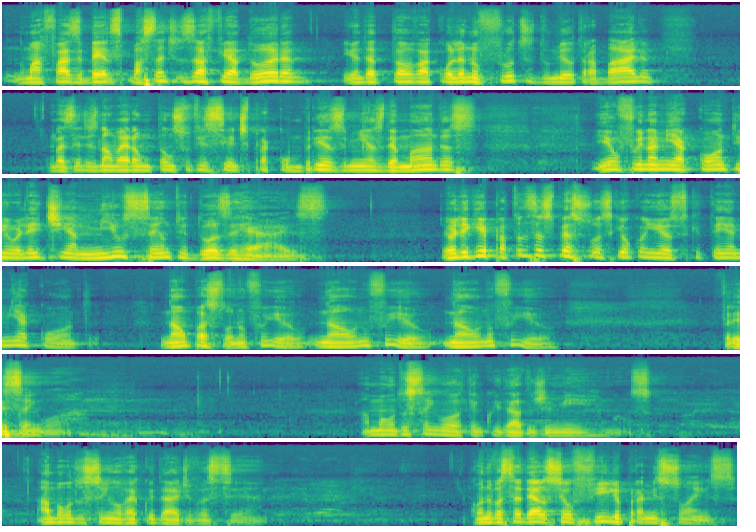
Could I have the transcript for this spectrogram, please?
numa fase bastante desafiadora. Eu ainda estava colhendo frutos do meu trabalho mas eles não eram tão suficientes para cumprir as minhas demandas. E eu fui na minha conta e olhei tinha 1.112 reais. Eu liguei para todas as pessoas que eu conheço que têm a minha conta. Não, pastor, não fui eu. Não, não fui eu. Não, não fui eu. Falei, Senhor, a mão do Senhor tem cuidado de mim, irmãos. A mão do Senhor vai cuidar de você. Quando você der o seu filho para missões,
